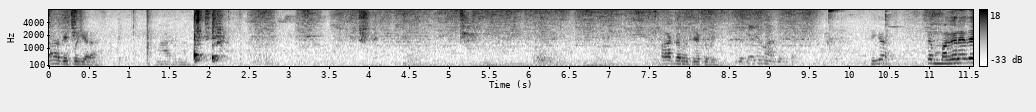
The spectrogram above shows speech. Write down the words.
ਆਹ ਦੇਖੋ ਜਰਾ। ਆਹ ਕਰੋ ਚੈੱਕ ਵੀ। ਠੀਕ ਆ? ਤੇ ਮਗਰ ਇਹਦੇ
